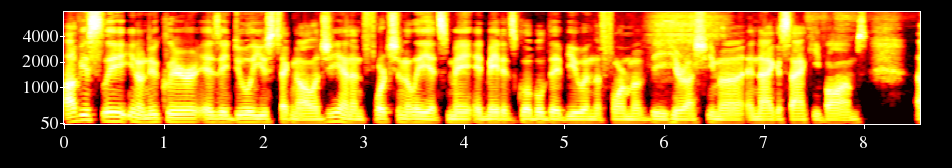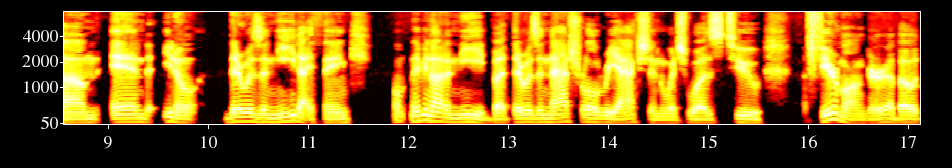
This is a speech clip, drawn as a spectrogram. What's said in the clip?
obviously, you know, nuclear is a dual-use technology, and unfortunately, it's made it made its global debut in the form of the Hiroshima and Nagasaki bombs. Um, and you know, there was a need, I think, well, maybe not a need, but there was a natural reaction, which was to fearmonger about,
